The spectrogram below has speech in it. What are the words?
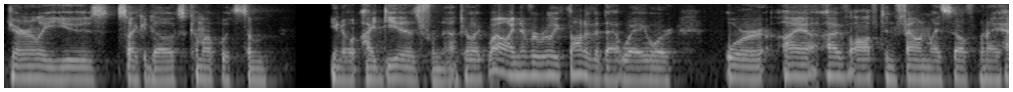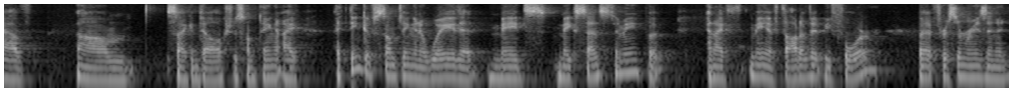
generally use psychedelics come up with some you know ideas from that. They're like, "Wow, I never really thought of it that way," or or I I've often found myself when I have um, psychedelics or something, I I think of something in a way that made makes sense to me, but and I th- may have thought of it before, but for some reason it,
